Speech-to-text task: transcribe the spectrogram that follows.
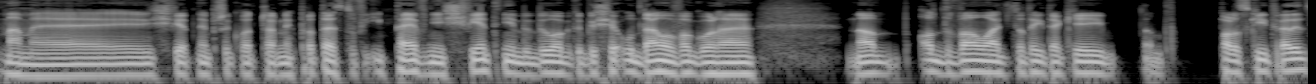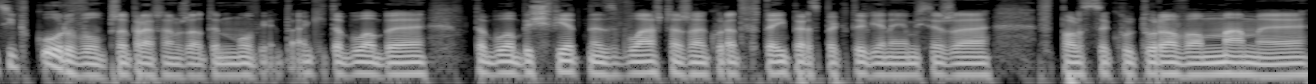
Mamy świetny przykład czarnych protestów i pewnie świetnie by było, gdyby się udało w ogóle no, odwołać do tej takiej no, polskiej tradycji w kurwu, przepraszam, że o tym mówię, tak? I to byłoby, to byłoby świetne, zwłaszcza, że akurat w tej perspektywie, no ja myślę, że w Polsce kulturowo mamy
